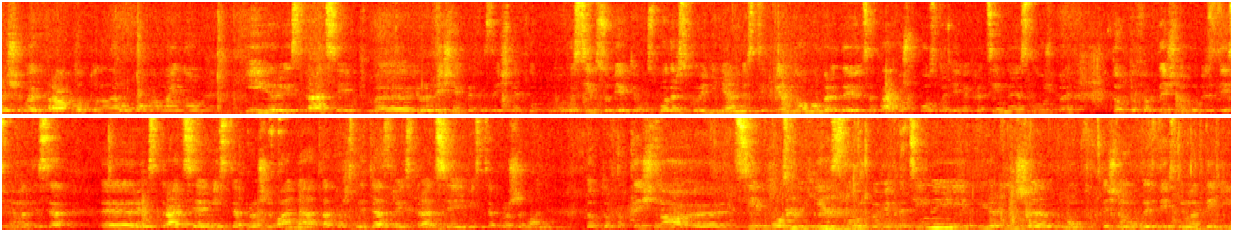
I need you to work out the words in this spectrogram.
речових прав, тобто на нерухоме майно, і реєстрації е, юридичних та фізичних осіб суб'єктів господарської діяльності. Крім того, передаються також послуги міграційної служби, тобто фактично буде здійснюватися е, реєстрація місця проживання, а також зняття з реєстрації місця проживання. Тобто, фактично, е, ці послуги служби міграційної, які раніше ну, фактично могли здійснювати і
